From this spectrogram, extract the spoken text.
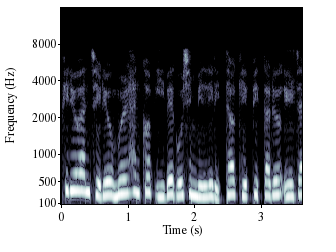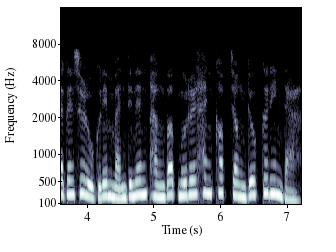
필요한 재료 물 1컵 250ml 계피가루 1작은술 5g 만드는 방법 물을 1컵 정도 끓인다.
